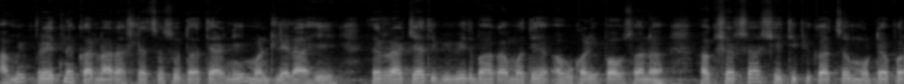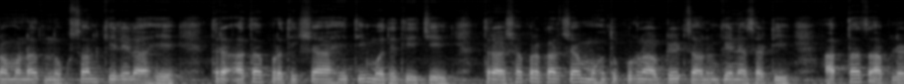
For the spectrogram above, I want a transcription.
आम्ही प्रयत्न करणार असल्याचं सुद्धा त्यांनी म्हटलेलं आहे. तर राज्यात विविध भागामध्ये अवकाळी पावसानं अक्षरशः शेती पिकाचं मोठ्या प्रमाणात नुकसान केलेलं आहे. तर आता प्रतीक्षा आहे ती मदतीची. तर अशा प्रकारच्या महत्त्वपूर्ण अपडेट जाणून घेण्यासाठी आत्ताच आपल्या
